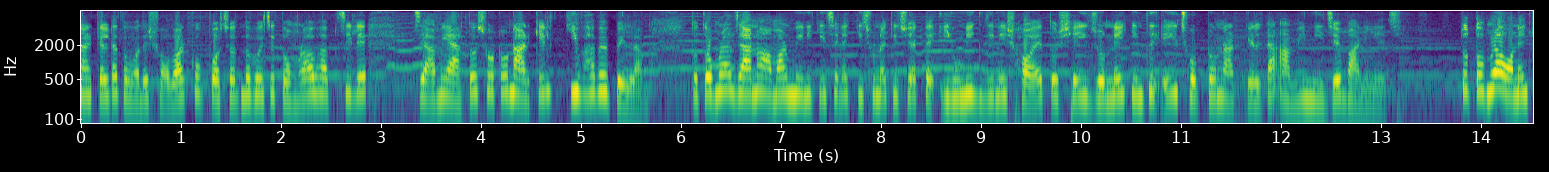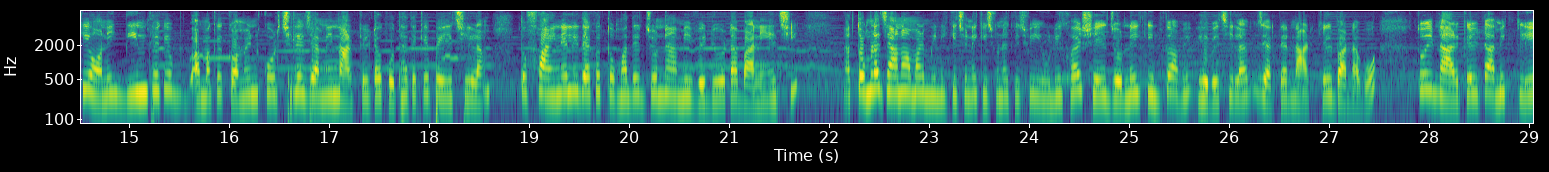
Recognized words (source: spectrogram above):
নারকেলটা তোমাদের সবার খুব পছন্দ হয়েছে। তোমরাও ভাবছিলে যে আমি এত ছোট নারকেল কীভাবে পেলাম? তো তোমরা জানো আমার মিনি কিচেনে কিছু না কিছু একটা ইউনিক জিনিস হয়, তো সেই জন্যেই কিন্তু এই ছোট্ট নারকেলটা আমি নিজে বানিয়েছি। তো তোমরা অনেকেই অনেক দিন থেকে আমাকে কমেন্ট করছিলে যে আমি নারকেলটা কোথা থেকে পেয়েছিলাম। তো ফাইনালি দেখো তোমাদের জন্য আমি ভিডিওটা বানিয়েছি। আর তোমরা জানো আমার মিনি কিচেনে কিছু না কিছু ইউনিক হয়, সেই জন্যই কিন্তু আমি ভেবেছিলাম যে একটা নারকেল বানাবো। তো এই নারকেলটা আমি ক্লে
